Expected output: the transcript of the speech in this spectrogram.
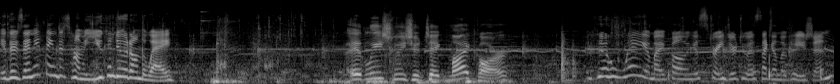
If there's anything to tell me, you can do it on the way. At least we should take my car. No way am I following a stranger to a second location.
